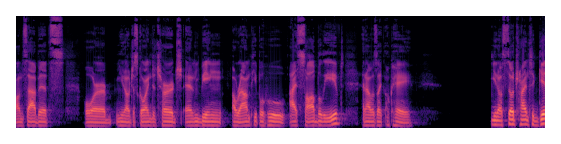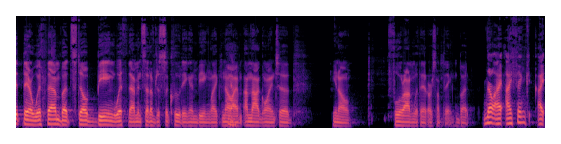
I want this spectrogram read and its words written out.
on Sabbaths or, you know, just going to church and being around people who I saw believed. And I was like, okay, you know, still trying to get there with them, but still being with them instead of just secluding and being like, no, Yeah. I'm, I'm not going to, you know, fool around with it or something. But No, I, I think I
